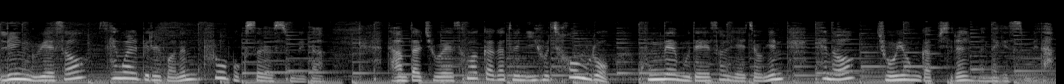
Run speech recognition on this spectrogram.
링 위에서 생활비를 버는 프로 복서였습니다. 다음 달 초에 성악가가 된 이후 처음으로 국내 무대에 설 예정인 테너 조용갑 씨를 만나겠습니다.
